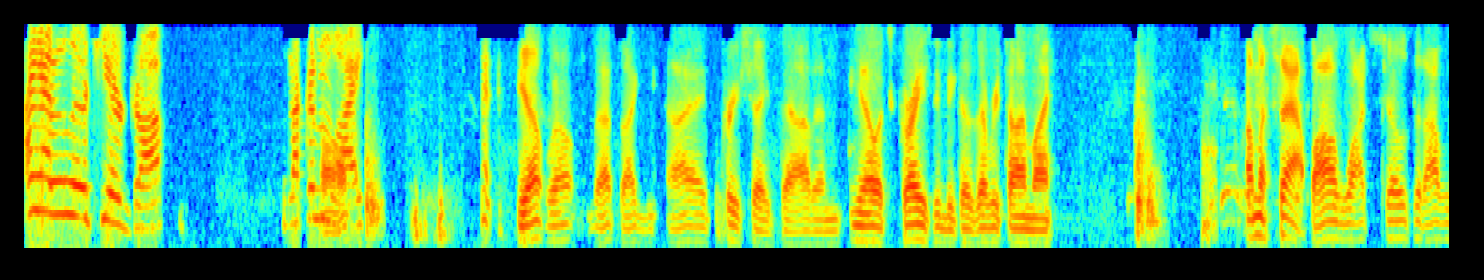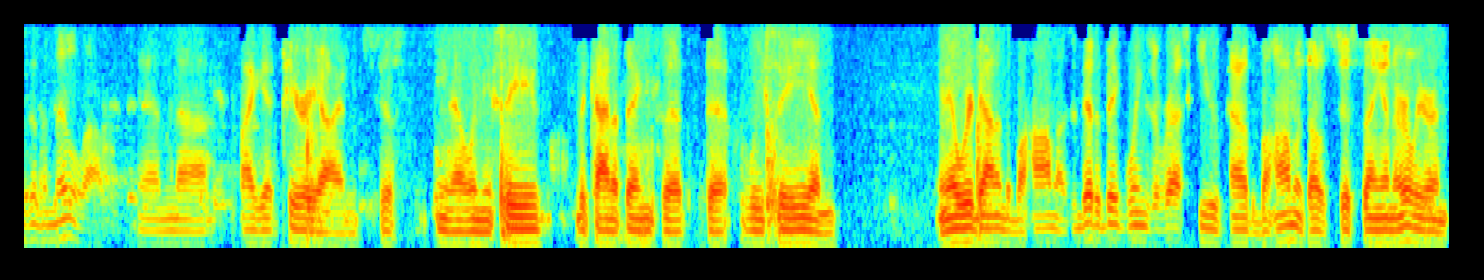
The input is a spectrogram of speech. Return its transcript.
I had a little tear drop. Not gonna Aw. lie. Yeah, well, that's I I appreciate that, and you know it's crazy because every time I I'm a sap, I'll watch shows that I was in the middle of, and uh, I get teary eyed. It's just you know when you see the kind of things that that we see, and you know we're down in the Bahamas and did a big Wings of Rescue out of the Bahamas. I was just saying earlier, and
